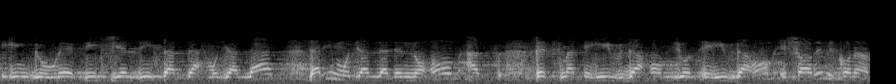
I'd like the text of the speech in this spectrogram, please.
که این دوره 20 جلدی در ده مجلد در این مجلد نهم از قسمت 17 هم جزء 17 هم اشاره می‌کنم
